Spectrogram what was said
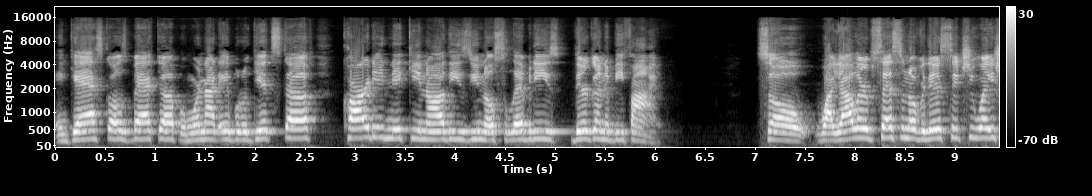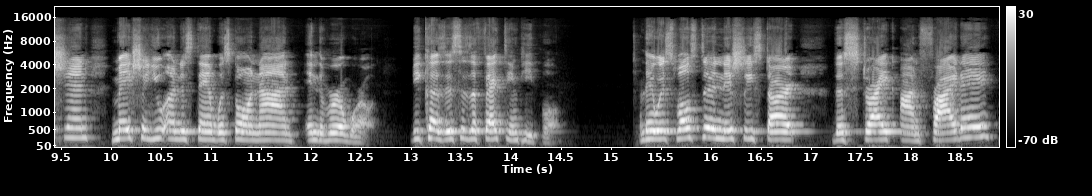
and gas goes back up and we're not able to get stuff, Cardi, Nicki, and all these, you know, celebrities, they're gonna be fine. So while y'all are obsessing over their situation, make sure you understand what's going on in the real world because this is affecting people. They were supposed to initially start the strike on Friday.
